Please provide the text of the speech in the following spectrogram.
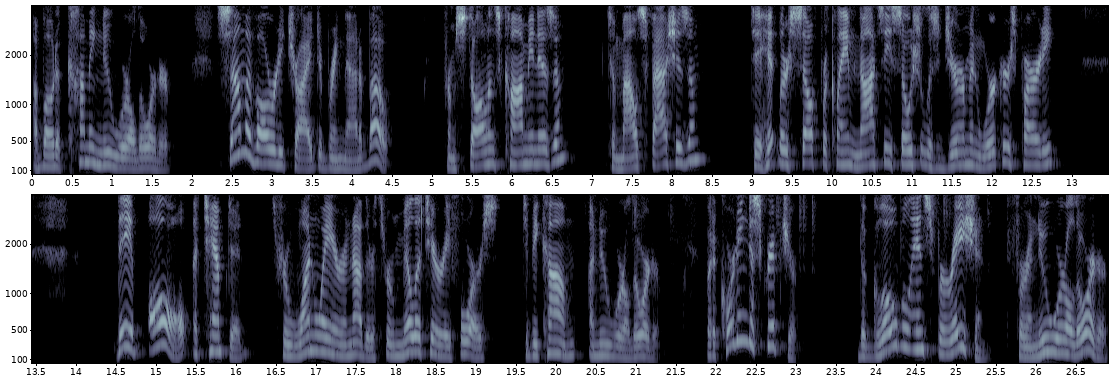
about a coming new world order, some have already tried to bring that about. From Stalin's communism to Mao's fascism to Hitler's self proclaimed Nazi Socialist German Workers' Party, they have all attempted, through one way or another, through military force, to become a new world order. But according to Scripture, the global inspiration for a new world order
